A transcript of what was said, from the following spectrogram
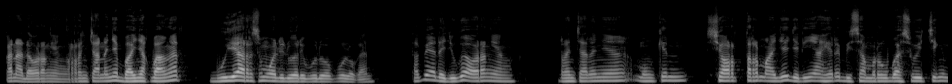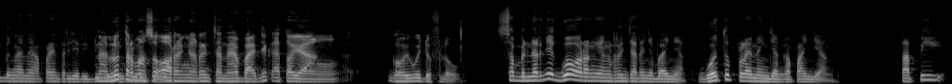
Kan ada orang yang rencananya banyak banget, buyar semua di 2020 kan. Tapi ada juga orang yang rencananya mungkin short term aja jadinya akhirnya bisa merubah switching dengan apa yang terjadi di Nah, lu termasuk 2020. orang yang rencananya banyak atau yang going with the flow? Sebenarnya gue orang yang rencananya banyak. Gue tuh plan yang jangka panjang. Tapi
